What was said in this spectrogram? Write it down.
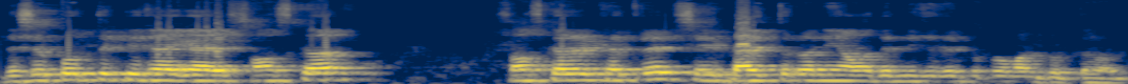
দেশের প্রত্যেকটি জায়গায় সংস্কার, সংস্কারের ক্ষেত্রে সেই দায়িত্বটা নিয়ে আমাদের নিজেদেরকে প্রমাণ করতে হবে।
